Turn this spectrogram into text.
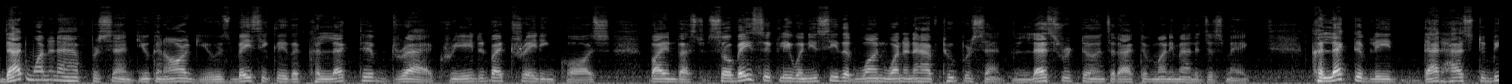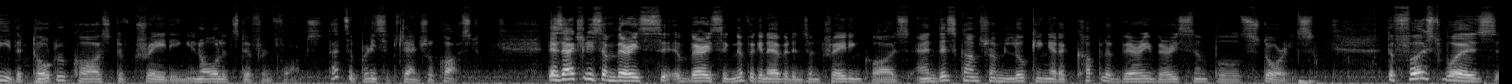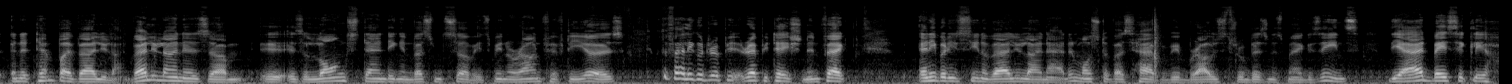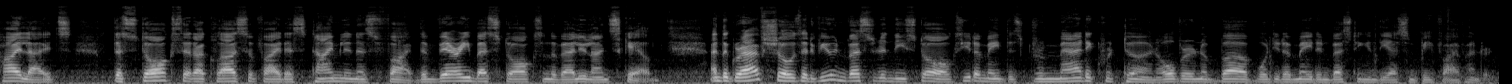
That 1.5% you can argue is basically the collective drag created by trading costs by investors. So basically, when you see that 1, 1.5, 2% less returns that active money managers make, collectively, that has to be the total cost of trading in all its different forms. That's a pretty substantial cost. There's actually some very, very significant evidence on trading costs, and this comes from looking at a couple of very, very simple stories. The first was an attempt by Value Line. Value Line is um, is a long-standing investment survey. It's been around 50 years a fairly good reputation. In fact, anybody who's seen a Value Line ad, and most of us have, if we browse through business magazines, the ad basically highlights the stocks that are classified as timeliness 5, the very best stocks on the value line scale. And the graph shows that if you invested in these stocks, you'd have made this dramatic return over and above what you'd have made investing in the S&P 500.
